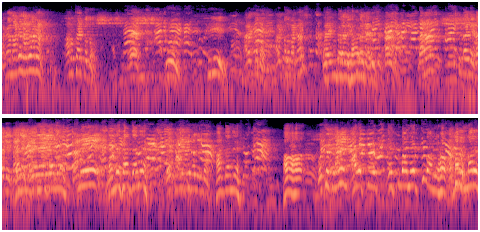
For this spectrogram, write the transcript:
আগান আগান আরও আগান। আরও চার কদম। এক দুই তিন। আরেক কদম আরেক কদম আগান। হ্যাঁ। দাঁড়ান ডানে ডানে ডানে। ডানে ডানে স্যার হ্যাঁ হ্যাঁ বলছো একটু একটু বামে একটু বামে হ্যাঁ। মারেন মারেন।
